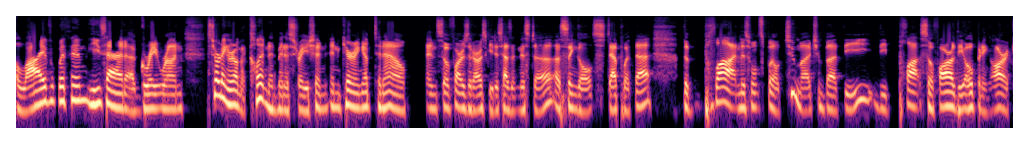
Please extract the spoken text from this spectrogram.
alive with him. He's had a great run starting around the clinton administration and carrying up to now and so far Zdarsky just hasn't missed a, a, single step with that. The plot, and this won't spoil too much, but the the plot so far, the opening arc,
